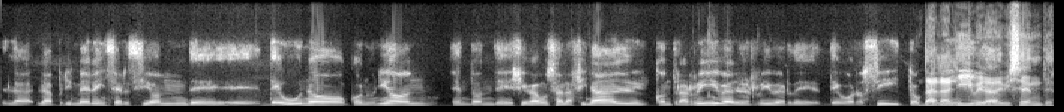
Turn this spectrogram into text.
la, primera inserción de, uno con Unión, en donde llegamos a la final contra River, el River de, de Gorosito. Da la Libera de Vicente.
